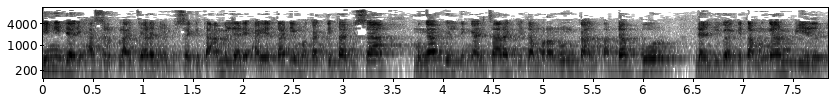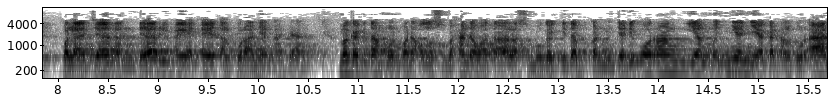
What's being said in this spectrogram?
Ini dari hasil pelajaran yang bisa kita ambil dari ayat tadi maka kita bisa mengambil dengan cara kita merenungkan tadabbur dan juga kita mengambil pelajaran dari ayat-ayat Al-Qur'an yang ada. Maka kita mohon pada Allah Subhanahu wa taala semoga kita bukan menjadi orang yang menyia-nyiakan Al-Qur'an,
